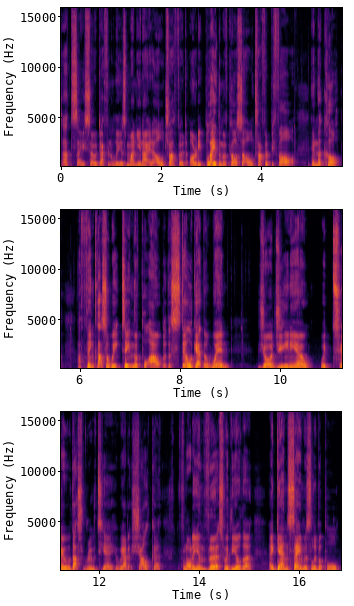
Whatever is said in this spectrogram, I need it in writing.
I'd, say so, definitely, as Man United at Old Trafford. Already played them, of course, at Old Trafford before, in the Cup. I think that's a weak team they've put out, but they still get the win. Jorginho with two. That's Routier, who we had at Schalke. Florian Wirtz with the other. Again, same as Liverpool.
